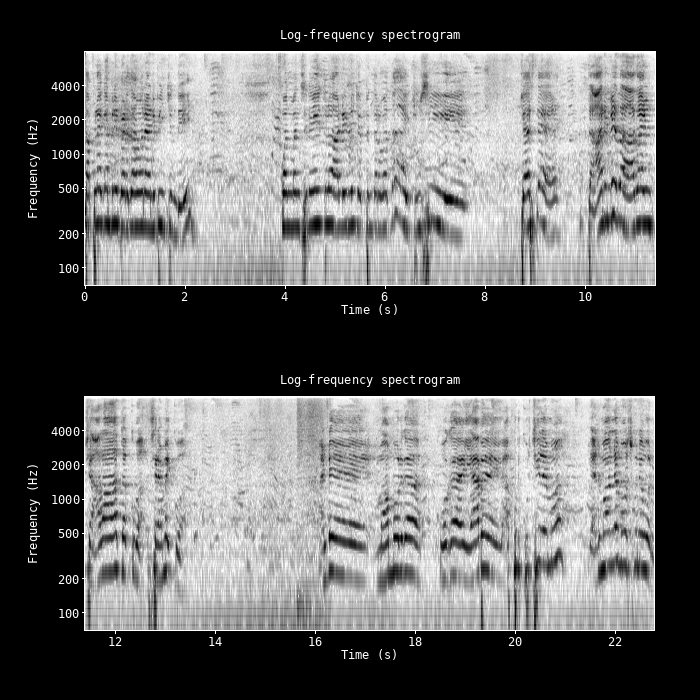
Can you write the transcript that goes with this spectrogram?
సప్లై కంపెనీ పెడదామని అనిపించింది. కొంతమంది స్నేహితులు వాళ్ళు చెప్పిన తర్వాత అవి చూసి చేస్తే దాని మీద ఆదాయం చాలా తక్కువ శ్రమ ఎక్కువ. అంటే మామూలుగా ఒక యాభై అప్పుడు కుర్చీలేమో యజమానులే మోసుకునేవారు.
